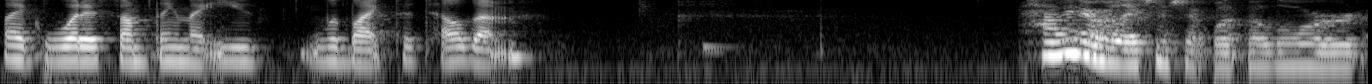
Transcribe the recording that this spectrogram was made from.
Like, what is something that you would like to tell them? Having a relationship with the Lord,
